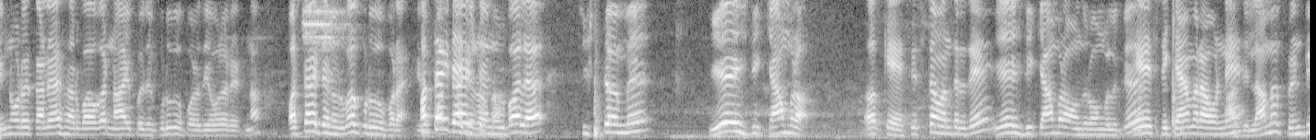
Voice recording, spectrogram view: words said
என்னோட கடை சார்பாக நான் இப்போ இது கொடுக்க போகிறது எவ்வளோ ரேட்னா பத்தாயிரத்தி ஐநூறுரூபா கொடுக்க போகிறேன் 10,500 ஐநூறுரூபாயில் system AHD camera okay system வந்துருது. ஏஹெச்டி கேமரா வந்துடும் உங்களுக்கு. ஏஎஸ்டி கேமரா ஒன்று அது இல்லாமல் ஃப்ரண்ட்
